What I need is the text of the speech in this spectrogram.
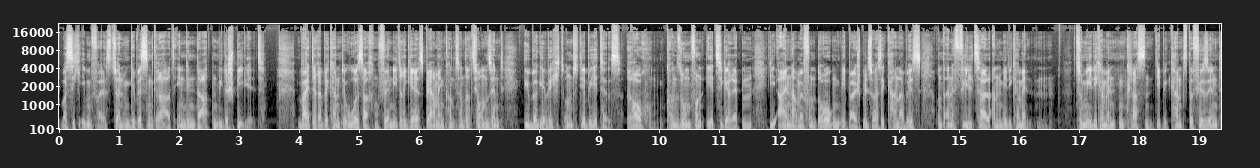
was sich ebenfalls zu einem gewissen Grad in den Daten widerspiegelt. Weitere bekannte Ursachen für niedrige Spermienkonzentrationen sind Übergewicht und Diabetes, Rauchen, Konsum von E-Zigaretten, die Einnahme von Drogen wie beispielsweise Cannabis und eine Vielzahl an Medikamenten zu Medikamentenklassen, die bekannt dafür sind,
